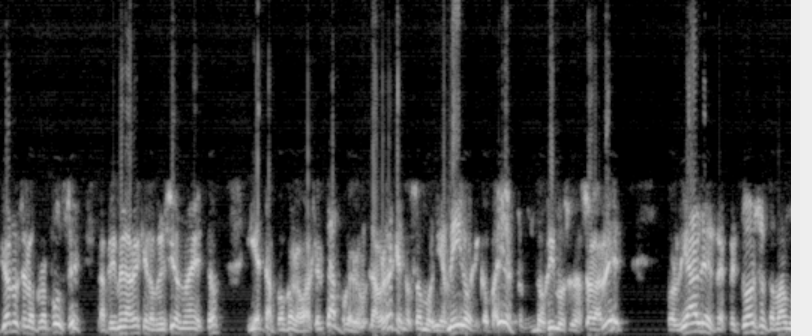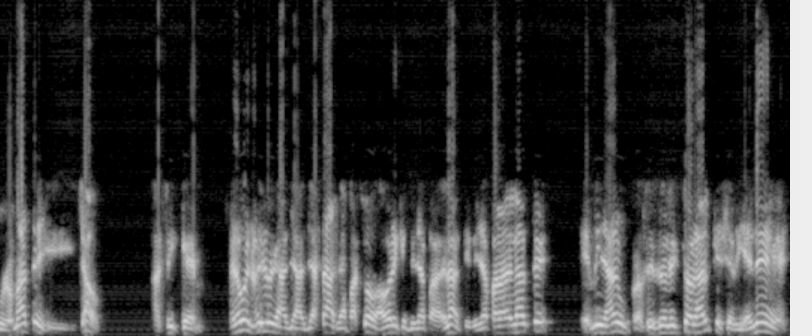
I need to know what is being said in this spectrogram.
yo no se lo propuse, la primera vez que lo menciono esto, y él tampoco lo va a aceptar, porque la verdad es que no somos ni amigos ni compañeros, nos vimos una sola vez, cordiales, respetuosos, tomamos unos mates y chao. Así que, pero bueno, eso ya, ya, ya está, ya pasó, ahora hay que mirar para adelante, y mirar para adelante es mirar un proceso electoral que se viene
